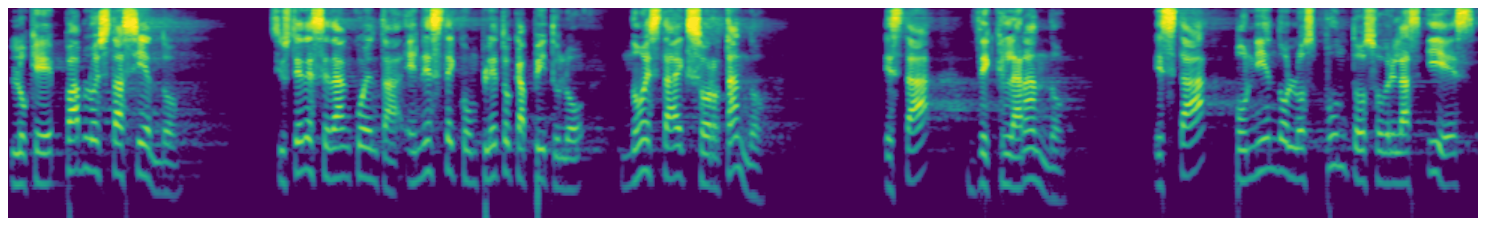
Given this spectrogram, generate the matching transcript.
lo que Pablo está haciendo, si ustedes se dan cuenta, en este completo capítulo no está exhortando, está declarando, está poniendo los puntos sobre las IES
